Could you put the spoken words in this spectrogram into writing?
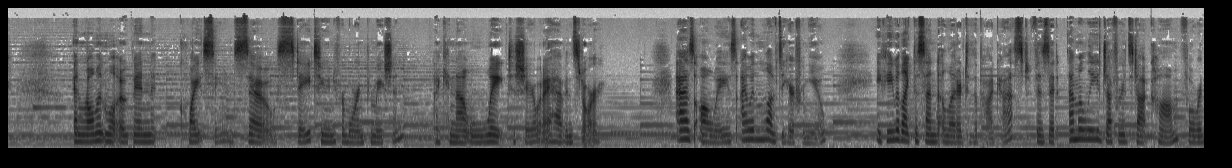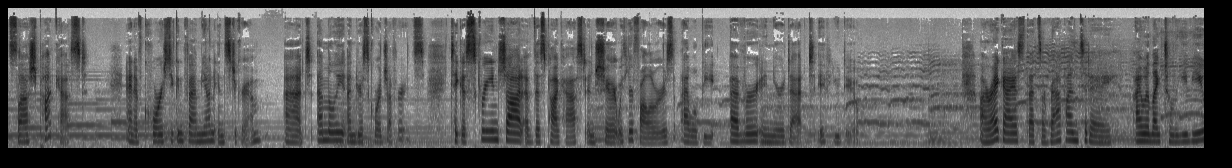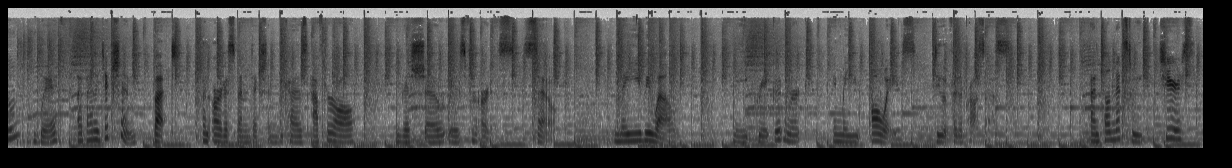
Enrollment will open quite soon, so stay tuned for more information. I cannot wait to share what I have in store. As always, I would love to hear from you. If you would like to send a letter to the podcast, visit emilyjeffords.com forward slash podcast. And of course, you can find me on Instagram at Emily underscore Jeffords. Take a screenshot of this podcast and share it with your followers. I will be ever in your debt if you do. All right, guys, that's a wrap on today. I would like to leave you with a benediction, but an artist benediction, because after all, this show is for artists. So, may you be well, may you create good work, and may you always do it for the process. Until next week, cheers!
